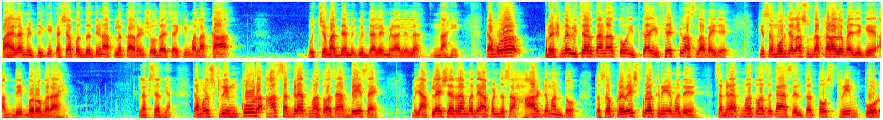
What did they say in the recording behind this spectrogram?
पाहायला मिळतील की कशा पद्धतीनं आपलं कारण शोधायचं आहे की मला का उच्च माध्यमिक विद्यालय मिळालेलं नाही. त्यामुळं प्रश्न विचारताना तो इतका इफेक्टिव्ह असला पाहिजे की समोरच्याला सुद्धा कळालं पाहिजे की अगदी बरोबर आहे. लक्षात घ्या. त्यामुळं स्ट्रीम कोड हा सगळ्यात महत्त्वाचा हा बेस आहे. म्हणजे आपल्या शरीरामध्ये आपण जसं हार्ट म्हणतो तसं प्रवेश प्रक्रियेमध्ये सगळ्यात महत्त्वाचं काय असेल तर तो stream code.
